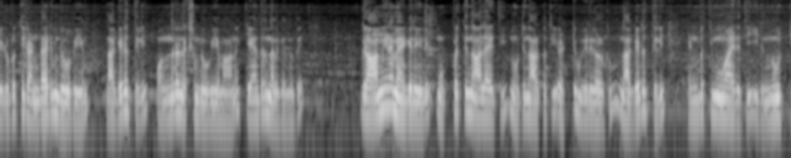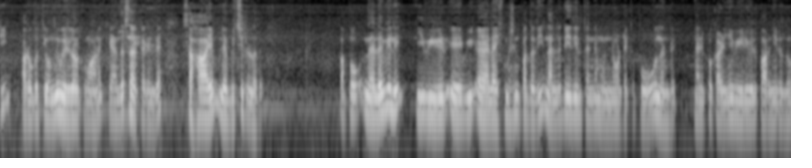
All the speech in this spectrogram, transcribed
എഴുപത്തി രണ്ടായിരം രൂപയും നഗരത്തിൽ ഒന്നര ലക്ഷം രൂപയുമാണ് കേന്ദ്രം നൽകുന്നത്. ഗ്രാമീണ മേഖലയിൽ മുപ്പത്തി നാലായിരത്തി നൂറ്റി നാൽപ്പത്തി എട്ട് വീടുകൾക്കും നഗരത്തിൽ എൺപത്തി മൂവായിരത്തി ഇരുന്നൂറ്റി അറുപത്തി ഒന്ന് വീടുകൾക്കുമാണ് കേന്ദ്ര സർക്കാരിന്റെ സഹായം ലഭിച്ചിട്ടുള്ളത്. അപ്പോൾ നിലവിൽ ഈ വീട് ലൈഫ് മിഷൻ പദ്ധതി നല്ല രീതിയിൽ തന്നെ മുന്നോട്ടേക്ക് പോകുന്നുണ്ട്. ഞാനിപ്പോൾ കഴിഞ്ഞ വീഡിയോയിൽ പറഞ്ഞിരുന്നു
